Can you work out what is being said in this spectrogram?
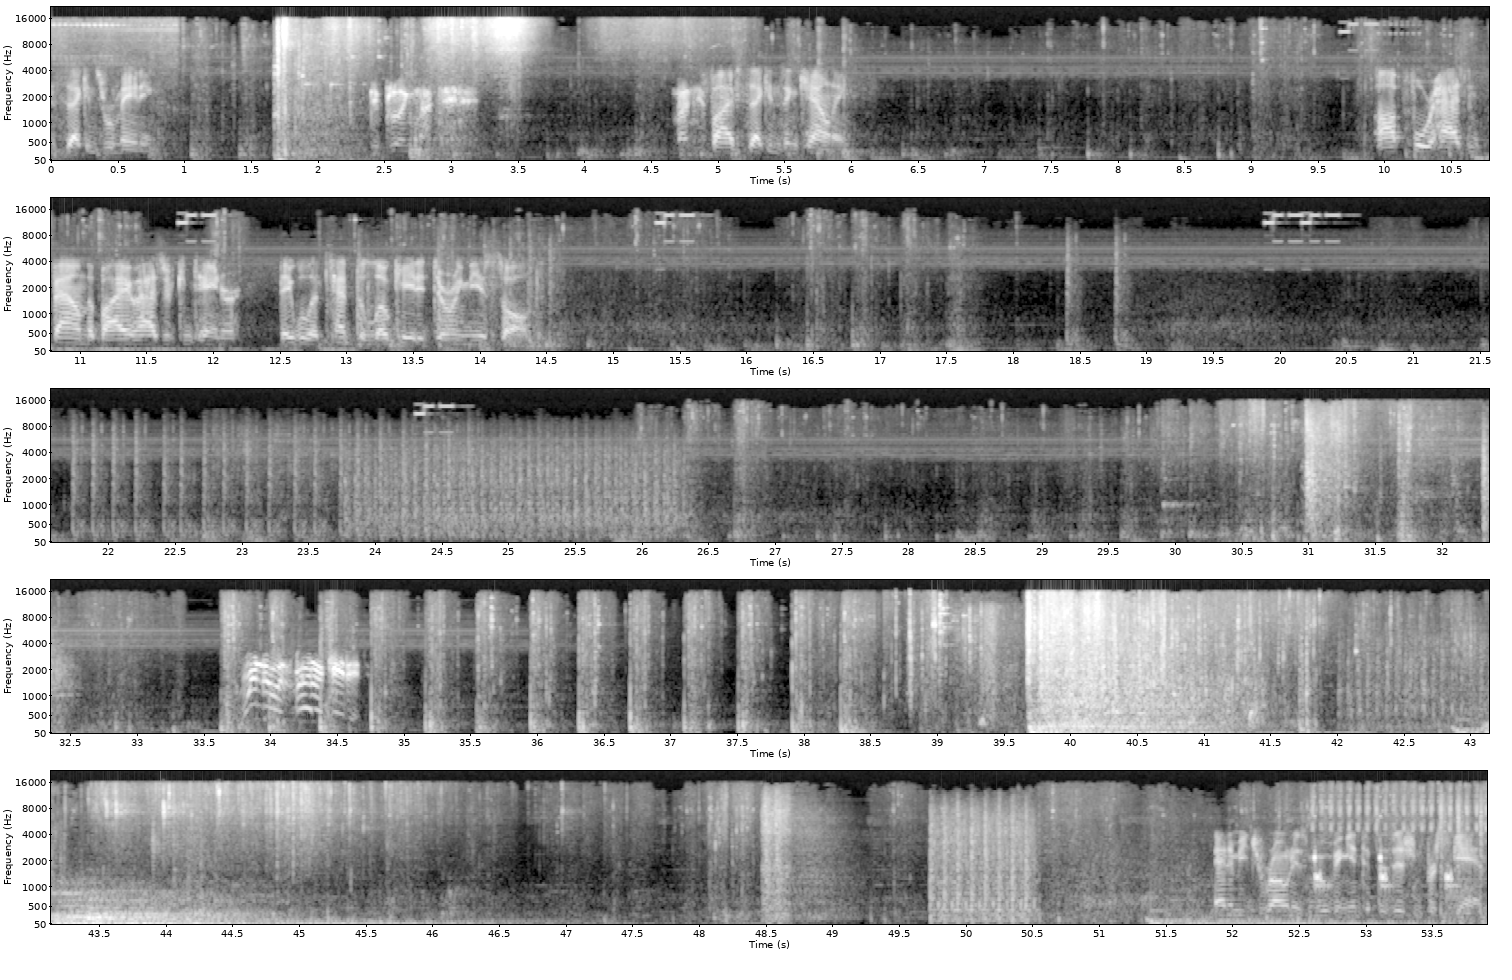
10 seconds remaining. Deploying Magnet. Magnet 5 seconds and counting. OPFOR hasn't found the biohazard container. They will attempt to locate it during the assault. Enemy drone is moving into position for scan.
